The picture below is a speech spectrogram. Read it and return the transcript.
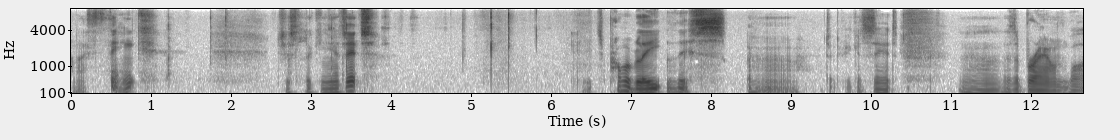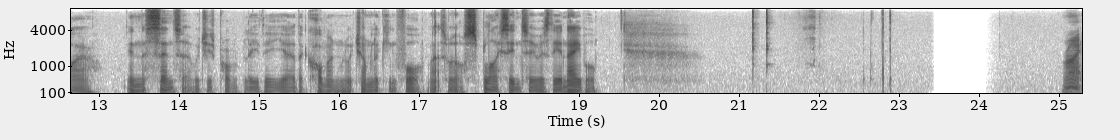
and I think just looking at it it's probably this uh, I don't know if you can see it. Uh, there's a brown wire in the center which is probably the uh, the common which I'm looking for. That's what I'll splice into as the enable Right,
